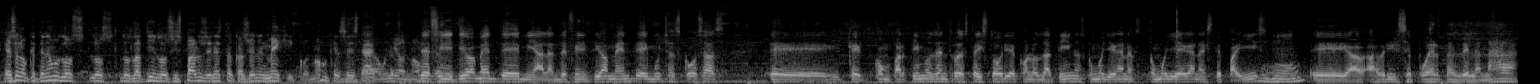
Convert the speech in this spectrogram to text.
Eso es lo que tenemos los, los, los latinos, los hispanos en esta ocasión en México, ¿no? Que es esta Exacto. unión, ¿no? Definitivamente, mi Alan, definitivamente hay muchas cosas eh, que compartimos dentro de esta historia con los latinos, cómo llegan a, cómo llegan a este país, eh, a, a abrirse puertas de la nada.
